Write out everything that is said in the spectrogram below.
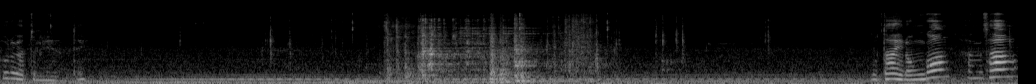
소리가 들리는데? 뭐다 이런 건 항상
